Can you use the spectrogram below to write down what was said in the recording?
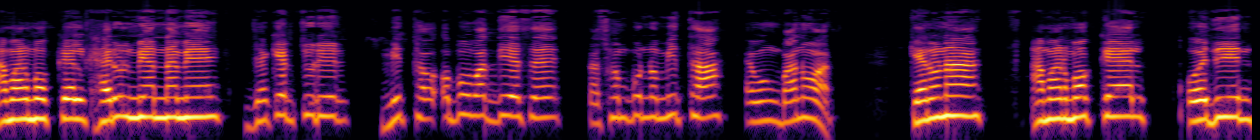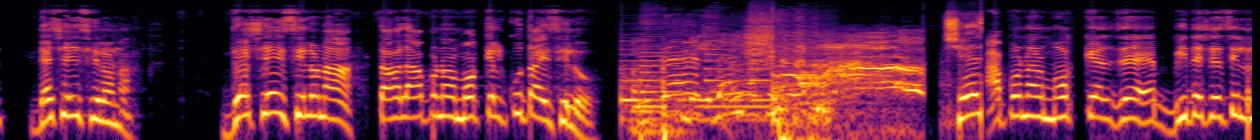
আমার মক্কেল খায়রুল মিয়ার নামে জ্যাকেট চুরির মিথ্যা অপবাদ দিয়েছে তা সম্পূর্ণ মিথ্যা এবং বানোয়ার। কেননা আমার মক্কেল ওই দিন দেশেই ছিল না। দেশেই ছিল না তাহলে আপনার মক্কেল কোথায় ছিল? আপনার মক্কেল যে বিদেশে ছিল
